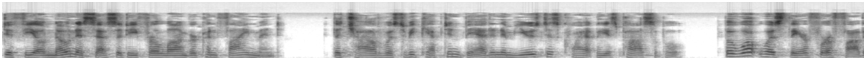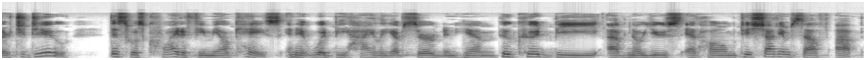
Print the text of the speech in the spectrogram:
to feel no necessity for longer confinement. The child was to be kept in bed and amused as quietly as possible. But what was there for a father to do? This was quite a female case, and it would be highly absurd in him, who could be of no use at home, to shut himself up.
